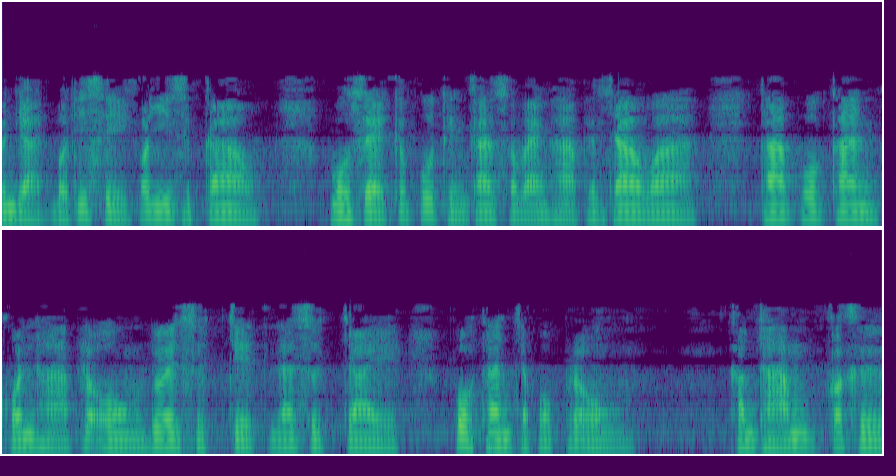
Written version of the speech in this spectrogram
บัญญัติบทที่สี่ข้อยี่สิบเก้าโมเสสก็พูดถึงการแสวงหาพระเจ้าว่า ถ้าพวกท่านค้นหาพระองค์ด้วยสุดจิตและสุดใจ พวกท่านจะพบพระองค์คำถามก็คือ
